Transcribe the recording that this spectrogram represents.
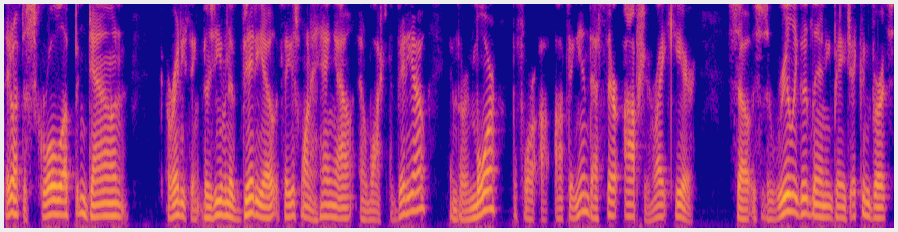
They don't have to scroll up and down or anything. There's even a video if they just want to hang out and watch the video and learn more before uh, opting in, that's their option right here. So this is a really good landing page. It converts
